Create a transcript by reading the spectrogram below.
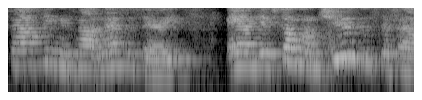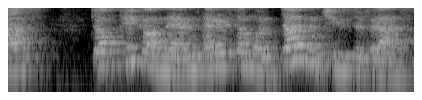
fasting is not necessary. And if someone chooses to fast, don't pick on them. And if someone doesn't choose to fast,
